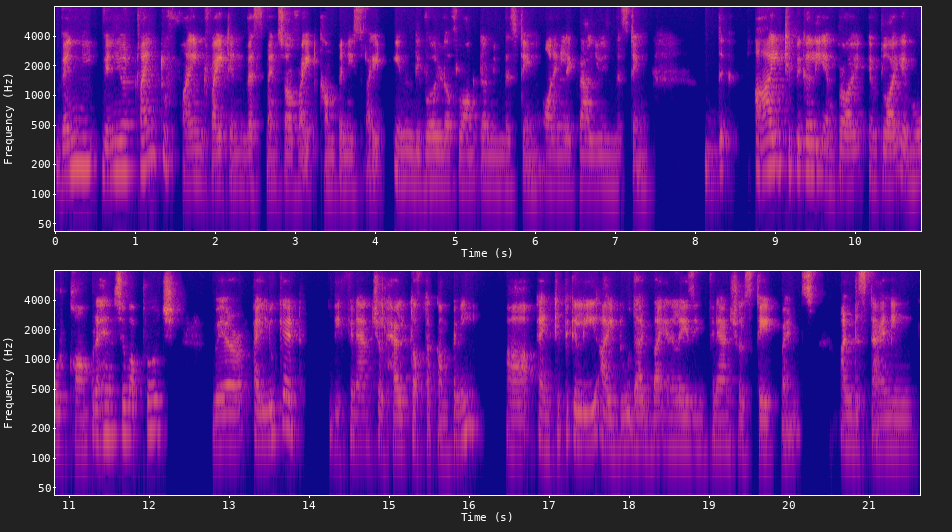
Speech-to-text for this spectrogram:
when when you're trying to find right investments or right companies, right, in the world of long-term investing or in like value investing, the, I typically employ employ a more comprehensive approach where I look at the financial health of the company, uh, and typically I do that by analyzing financial statements, understanding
